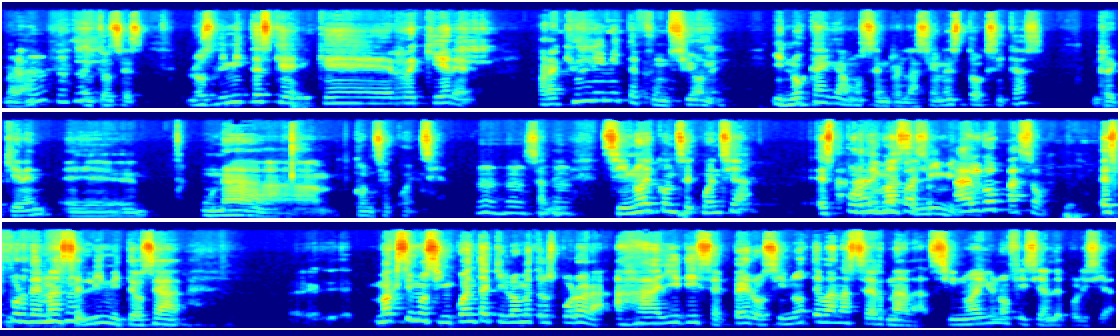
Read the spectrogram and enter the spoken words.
¿verdad? Entonces, los límites que, requieren, para que un límite funcione y no caigamos en relaciones tóxicas, requieren eh, una consecuencia. Si no hay consecuencia, es por demás el límite. Algo pasó. Es por demás el límite, o sea, máximo 50 kilómetros por hora. Ajá, dice, pero si no te van a hacer nada, si no hay un oficial de policía,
